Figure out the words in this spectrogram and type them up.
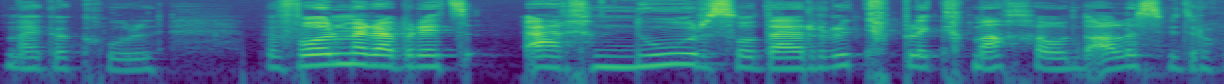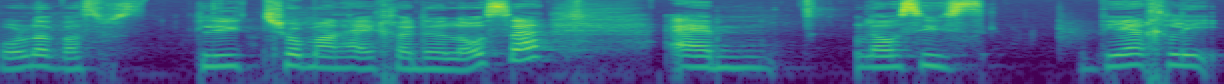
Mega cool. Bevor wir aber jetzt eigentlich nur so den Rückblick machen und alles wiederholen, was die Leute schon mal haben können hören, ähm, lass uns wirklich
